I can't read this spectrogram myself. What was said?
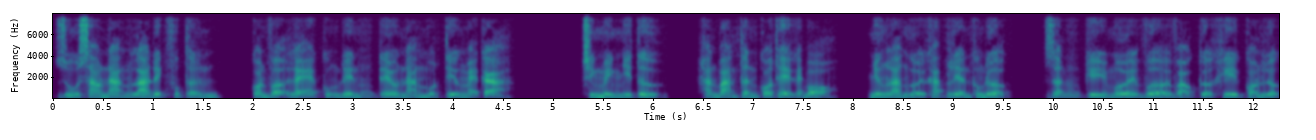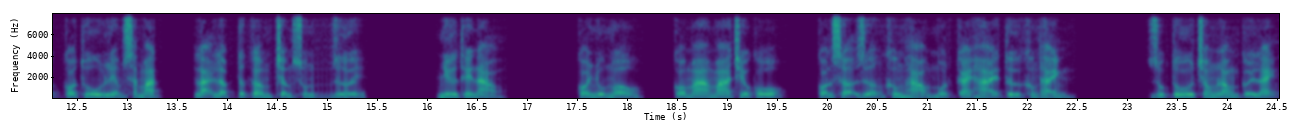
dù sao nàng là đích phúc tấn, con vợ lẽ cũng đến kêu nàng một tiếng mẹ cả. Chính mình nhi tử, hắn bản thân có thể ghét bỏ, nhưng là người khác liền không được, giận kỳ mới vừa vào cửa khi còn lược có thu liễm sắc mặt, lại lập tức âm trầm xuống dưới. Như thế nào? Có nhũ mẫu, có ma ma chiếu cố, còn sợ dưỡng không hảo một cái hải tử không thành. Dục tú trong lòng cười lạnh,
